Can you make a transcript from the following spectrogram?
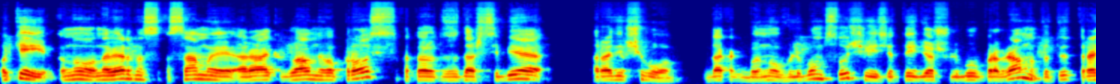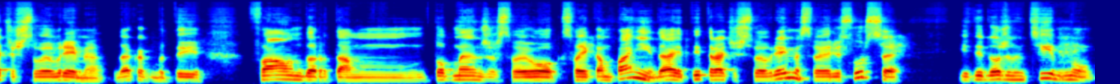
Окей, ну, наверное, самый главный вопрос, который ты задашь себе, ради чего? Да, как бы, ну, в любом случае, если ты идешь в любую программу, то ты тратишь свое время, да, как бы ты фаундер, там, топ-менеджер своего, своей компании, да, и ты тратишь свое время, свои ресурсы, и ты должен идти, ну,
